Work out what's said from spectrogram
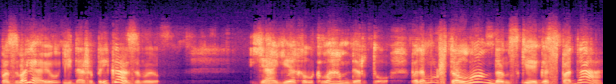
«Позволяю и даже приказываю». «Я ехал к Ламберту, потому что лондонские господа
